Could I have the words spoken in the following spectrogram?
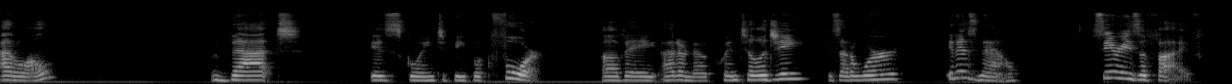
at all, that is going to be book four of a, I don't know, quintilogy? Is that a word? It is now. Series of five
